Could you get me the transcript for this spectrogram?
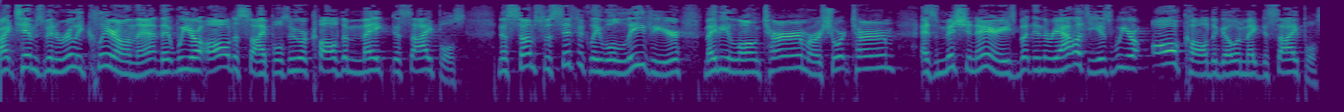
Right? Tim's been really clear on that, that we are all disciples who are called to make disciples. Now some specifically will leave here, maybe long term or short term, as missionaries, but in the reality is we are all called to go and make disciples.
